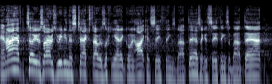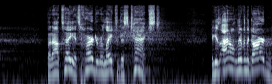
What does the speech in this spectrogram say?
And I have to tell you, as I was reading this text, I was looking at it going, oh, I could say things about this, I could say things about that. But I'll tell you, it's hard to relate to this text because I don't live in the garden.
